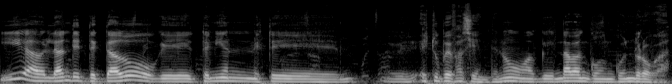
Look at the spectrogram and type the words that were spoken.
y le han detectado que tenían este eh, estupefacientes, ¿no? que andaban con, con droga.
